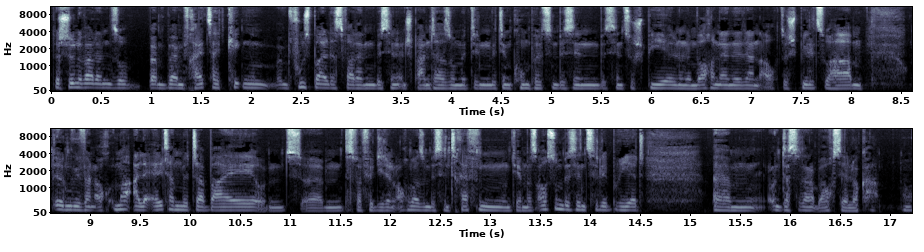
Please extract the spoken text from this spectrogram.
Das Schöne war dann so beim, beim Freizeitkicken im Fußball, das war dann ein bisschen entspannter, so mit den mit den Kumpels ein bisschen ein bisschen zu spielen und am Wochenende dann auch das Spiel zu haben. Und irgendwie waren auch immer alle Eltern mit dabei und ähm, das war für die dann auch immer so ein bisschen Treffen und die haben das auch so ein bisschen zelebriert. Ähm, und das war dann aber auch sehr locker. Ne?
